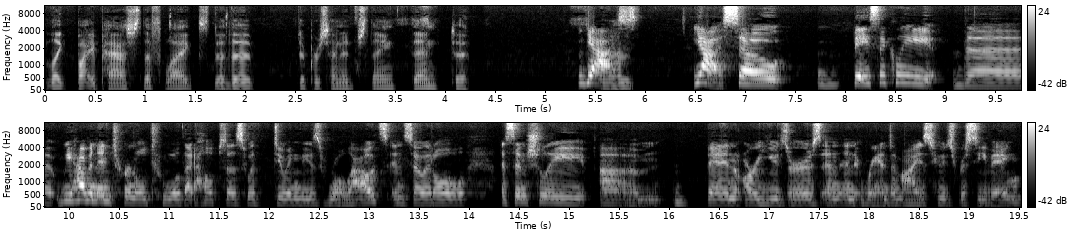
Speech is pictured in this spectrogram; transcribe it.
like bypass the flags, the the, the percentage thing then to Yeah. Yeah. So basically the we have an internal tool that helps us with doing these rollouts and so it'll essentially um, bin our users and then randomize who's receiving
